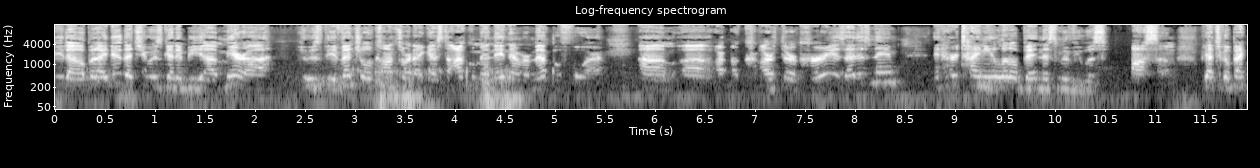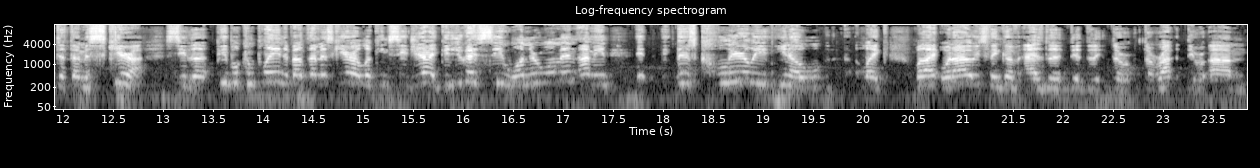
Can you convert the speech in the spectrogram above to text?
you know. But I knew that she was going to be uh, Mera, who's the eventual consort, I guess, to Aquaman. They never met before. Um, uh, Arthur Curry, is that his name? And her tiny little bit in this movie was awesome. We got to go back to Themyscira. See, the people complained about Themyscira looking CGI. Did you guys see Wonder Woman? I mean, it, it, there's clearly, you know, like what I what I always think of as the the the, the, the, the um,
